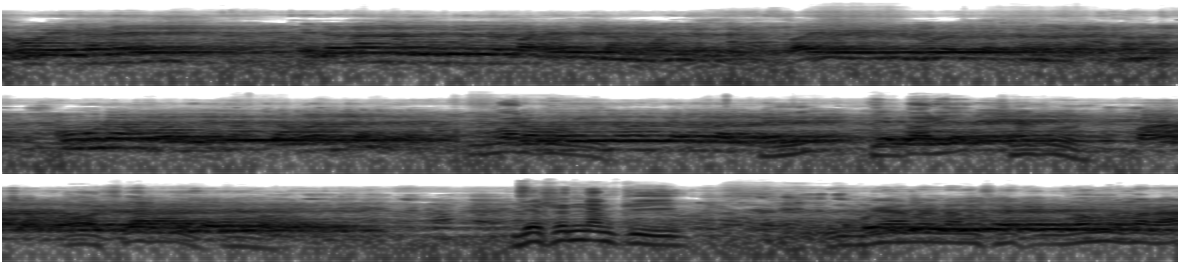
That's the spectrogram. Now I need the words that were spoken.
এবং এখানে এটা না যে দুজনকে পাঠিয়ে দিলাম মসজিদে ভাই এখানে দূরে যাচ্ছে না পুরা মসজিদে জামাত যাবে বাড়ি পুরা মসজিদে জামাত কেন লাগবে যে বাড়ি? মসজিদে শেরপুর। পাঁচ দেশের নাম কি? গ্রামের নাম নঙ্গলপাড়া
